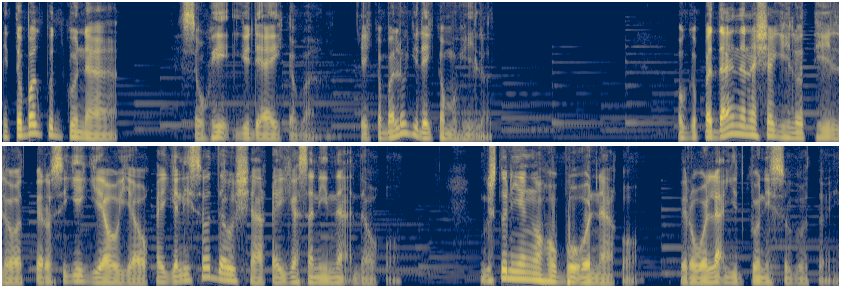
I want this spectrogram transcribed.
Nitubag pud ko na suhi yun ay ka ba? Kay kabalo yun ay ka muhilot. O gapaday na na siya gihilot-hilot pero sige giyaw-yaw kay galiso daw siya kay gasanina daw ko. Gusto niya nga hubuon na ako pero wala yun ko ni sugotoy.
